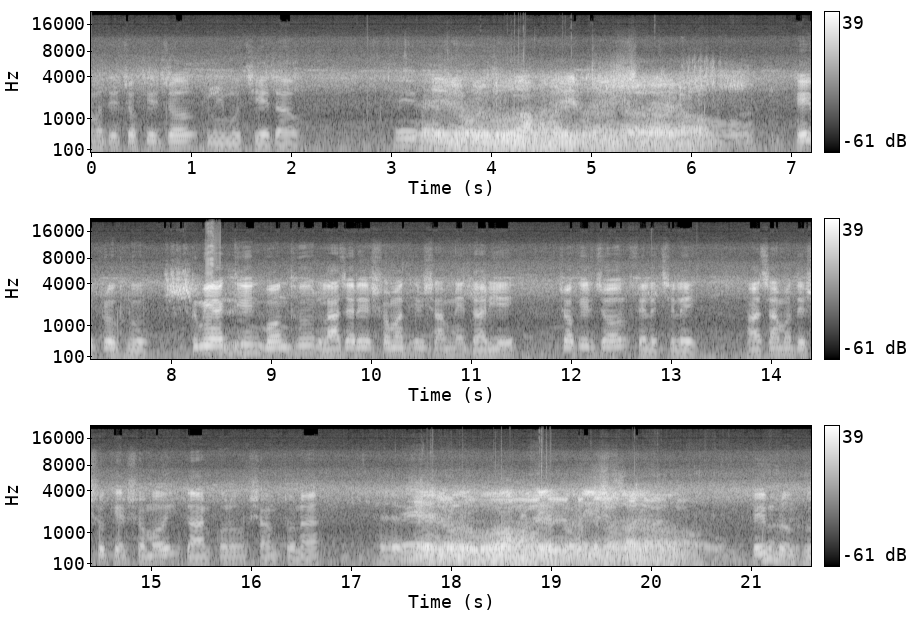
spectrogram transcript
আমাদের চোখের জল তুমি মুছিয়ে দাও। হে প্রভু তুমি একদিন বন্ধু লাজারের সমাধির সামনে দাঁড়িয়ে চোখের জল ফেলেছিলে। আজ আমাদের শোকের সময় দান করো সান্ত্বনা। হে প্রভু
